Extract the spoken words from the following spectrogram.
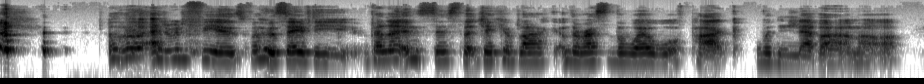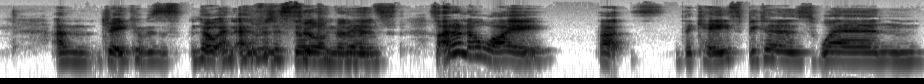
Although Edward fears for her safety, Bella insists that Jacob Black and the rest of the werewolf pack would never harm her. And Jacob is no, and Edward is still, Still convinced. unconvinced. So I don't know why that's the case because when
